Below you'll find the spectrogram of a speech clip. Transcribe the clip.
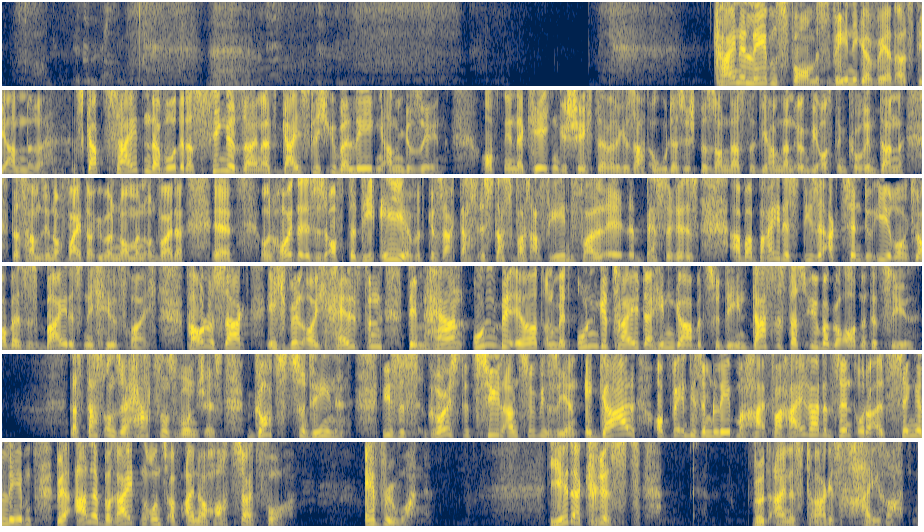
Keine Lebensform ist weniger wert als die andere. Es gab Zeiten, da wurde das Single-Sein als geistlich überlegen angesehen. Oft in der Kirchengeschichte wurde gesagt, oh, das ist besonders, die haben dann irgendwie aus den Korinthern, das haben sie noch weiter übernommen und weiter. Äh, und heute ist es oft die Ehe, wird gesagt. Das ist das, was auf jeden Fall äh, bessere ist. Aber beides, diese Akzentuierung, ich glaube, es ist beides nicht hilfreich. Paulus sagt, ich will euch helfen, dem Herrn unbeirrt und mit ungeteilter Hingabe zu dienen. Das ist das übergeordnete Ziel dass das unser Herzenswunsch ist, Gott zu dienen, dieses größte Ziel anzuvisieren. Egal, ob wir in diesem Leben verheiratet sind oder als Single leben, wir alle bereiten uns auf eine Hochzeit vor. Everyone. Jeder Christ wird eines Tages heiraten.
